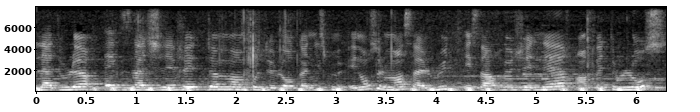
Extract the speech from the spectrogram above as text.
la douleur exagérée d'un membre de l'organisme. Et non seulement ça lutte et ça régénère en fait l'os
